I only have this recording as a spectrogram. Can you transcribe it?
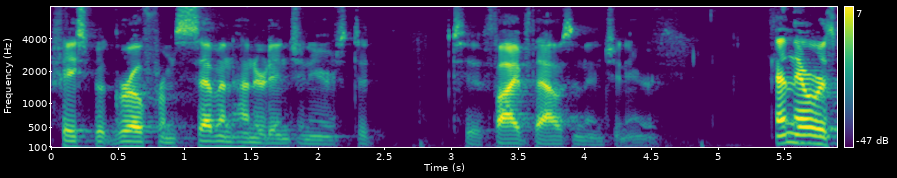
Facebook grow from 700 engineers to, to 5,000 engineers. And there, was,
